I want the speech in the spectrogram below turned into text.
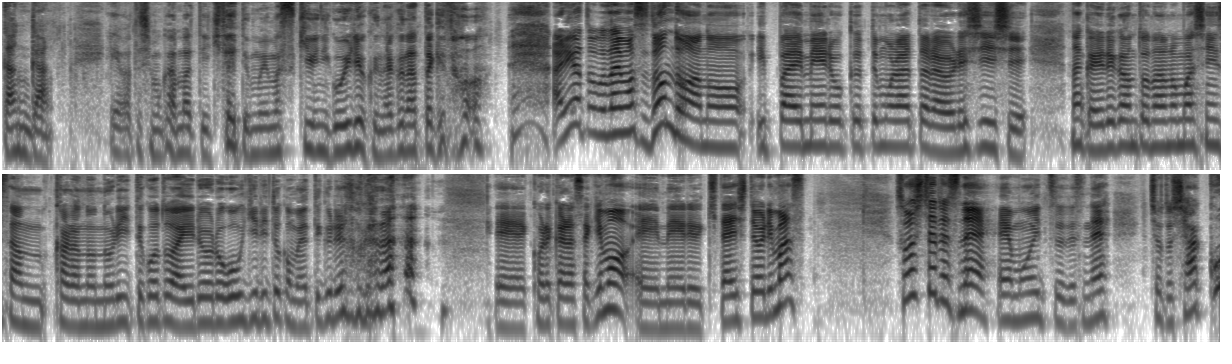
ガンガン、えー、私も頑張っていきたいと思います。急に語彙力なくなったけど。ありがとうございます。どんどんあの、いっぱいメール送ってもらえたら嬉しいし、なんかエレガントナノマシンさんからのノリってことはいろいろ大喜利とかもやってくれるのかな えー、これから先も、えー、メール期待しております。そしてですね、えー、もう一通ですね、ちょっと社交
